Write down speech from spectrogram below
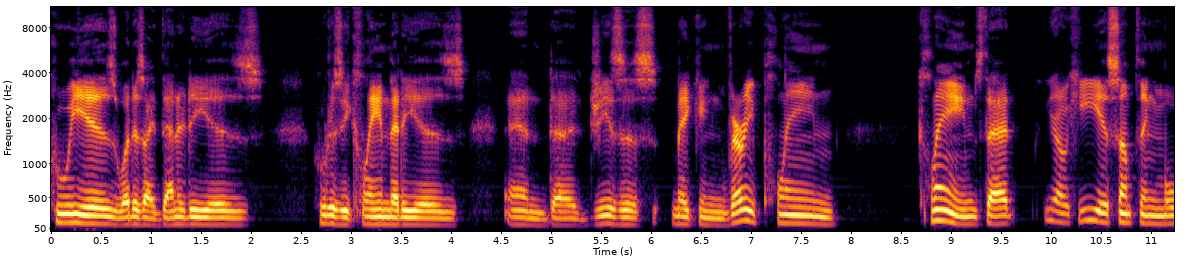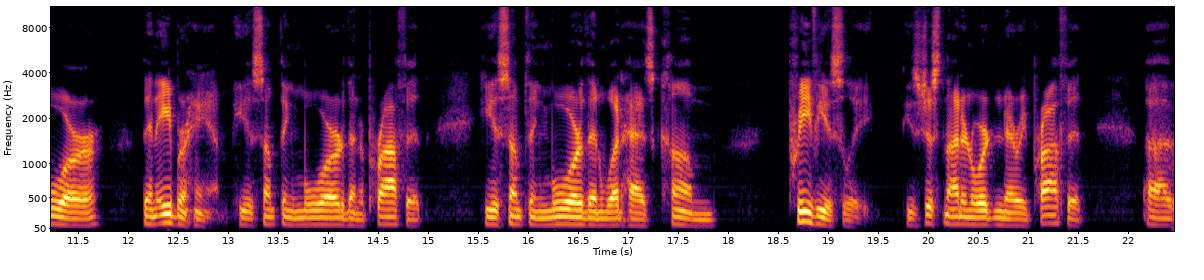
who he is, what his identity is, who does he claim that he is, and uh, Jesus making very plain claims that you know he is something more than Abraham. He is something more than a prophet. He is something more than what has come previously. He's just not an ordinary prophet. Uh,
